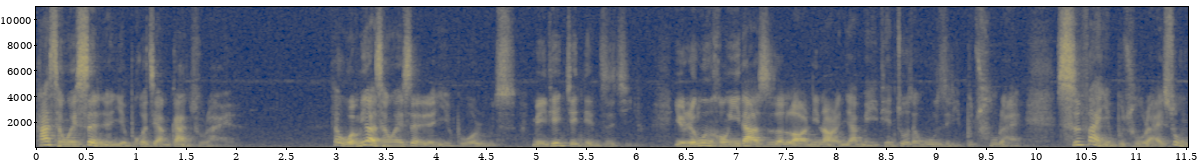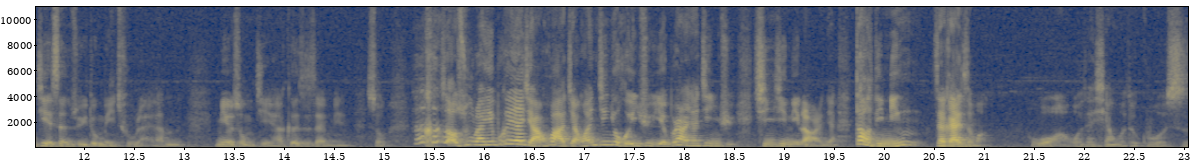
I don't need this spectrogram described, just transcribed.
他成为圣人也不会这样干出来的。那我们要成为圣人也不过如此，每天检点自己。有人问弘一大师说：“老你老人家每天坐在屋子里不出来，吃饭也不出来，送戒圣序都没出来，他们没有送戒，他各自在那边送。他很少出来，也不跟人家讲话，讲完经就回去，也不让人家进去亲近你老人家。到底您在干什么？哇，我在想我的过失，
